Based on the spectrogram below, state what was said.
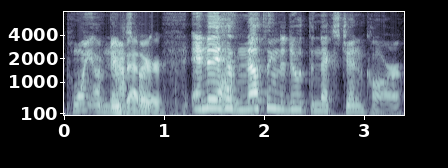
point of NASCAR, better. and it has nothing to do with the next gen car.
